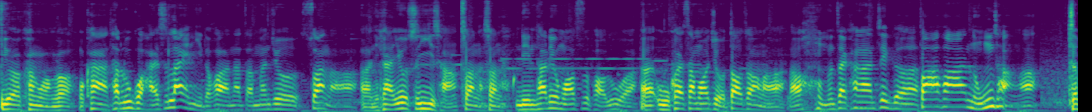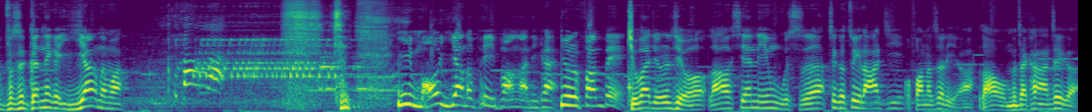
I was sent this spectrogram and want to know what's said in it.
又要看广告。我看他如果还是赖你的话，那咱们就算了啊啊！你看又是异常，算了算了，领他六毛四跑路啊，呃五块三毛九到账了啊，然后我们再看看这个发发农场啊，这不是跟那个一样的吗？发这一毛一样的配方啊！你看，又是翻倍，九百九十九，然后仙灵五十，这个最垃圾，我放到这里啊。然后我们再看看这个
